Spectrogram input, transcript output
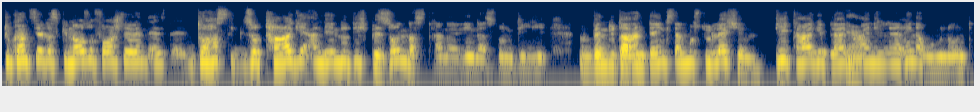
du kannst dir das genauso vorstellen. Äh, du hast so Tage, an denen du dich besonders daran erinnerst. Und die, wenn du daran denkst, dann musst du lächeln. Die Tage bleiben ja. einem in Erinnerungen. Und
